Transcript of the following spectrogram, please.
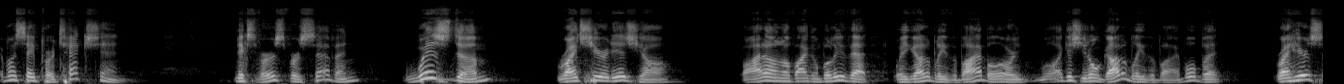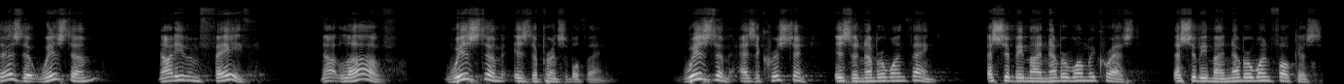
Everyone say protection. Next verse, verse 7. Wisdom, right here it is, y'all. Well, I don't know if I can believe that. Well, you got to believe the Bible, or, well, I guess you don't got to believe the Bible, but right here it says that wisdom, not even faith, not love, wisdom is the principal thing. Wisdom as a Christian is the number one thing. That should be my number one request. That should be my number one focus.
